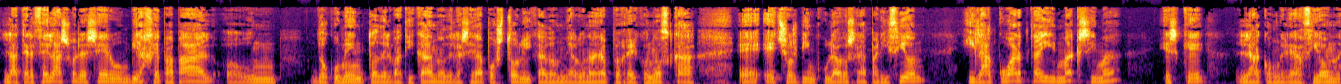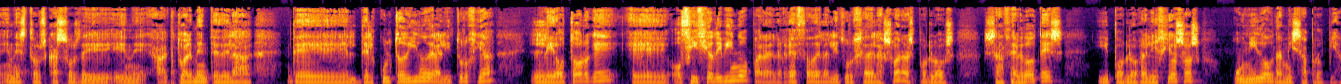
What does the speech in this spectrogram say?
La tercera suele ser un viaje papal o un documento del Vaticano, de la sede apostólica, donde de alguna manera pues, reconozca eh, hechos vinculados a la aparición. Y la cuarta y máxima es que la congregación, en estos casos de, actualmente de la, del culto divino, de la liturgia, le otorgue eh, oficio divino para el rezo de la liturgia de las horas por los sacerdotes y por los religiosos, unido a una misa propia.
